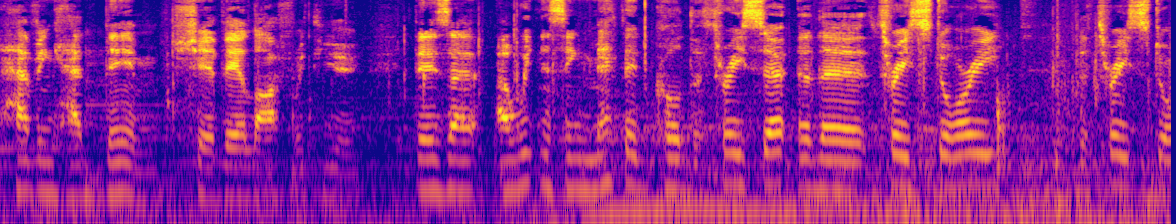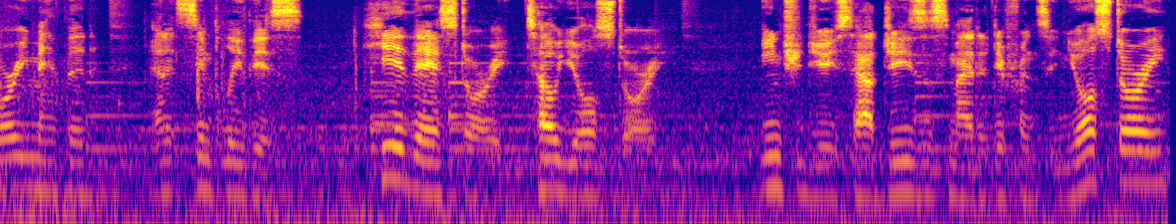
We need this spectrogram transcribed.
having had them share their life with you. There's a, a witnessing method called the three uh, the three story the three story method, and it's simply this: hear their story, tell your story, introduce how Jesus made a difference in your story.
